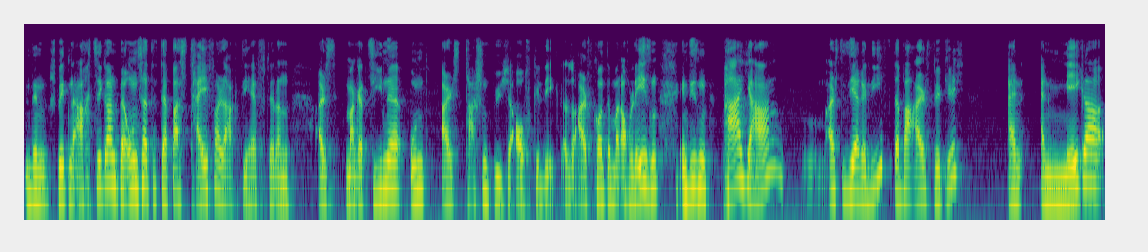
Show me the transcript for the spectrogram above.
in den späten 80ern. Bei uns hat der Bastei Verlag die Hefte dann als Magazine und als Taschenbücher aufgelegt. Also Alf konnte man auch lesen. In diesen paar Jahren, als die Serie lief, da war Alf wirklich ein, ein mega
